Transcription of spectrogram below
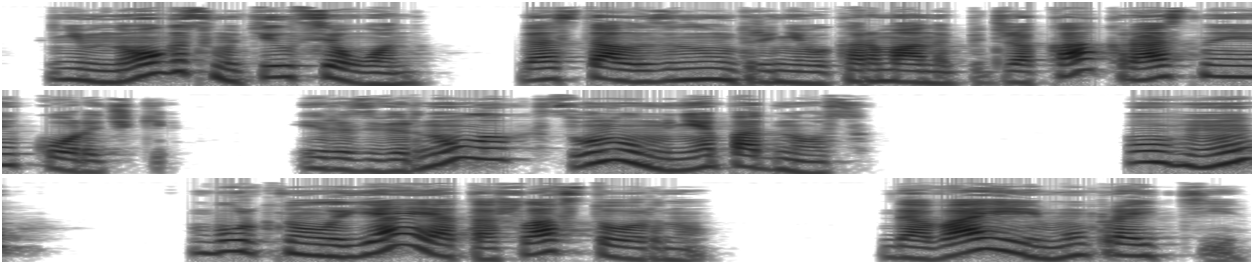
– немного смутился он. Достал из внутреннего кармана пиджака красные корочки и развернул их, сунул мне под нос. «Угу», – буркнула я и отошла в сторону, давая ему пройти.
